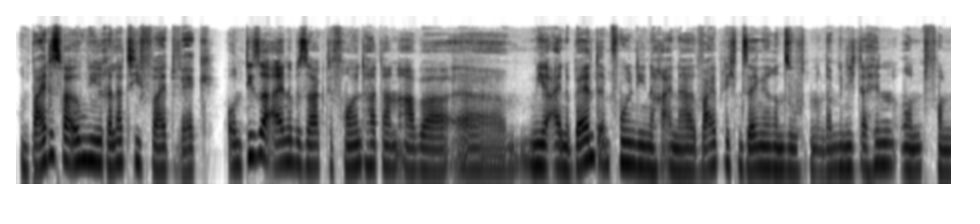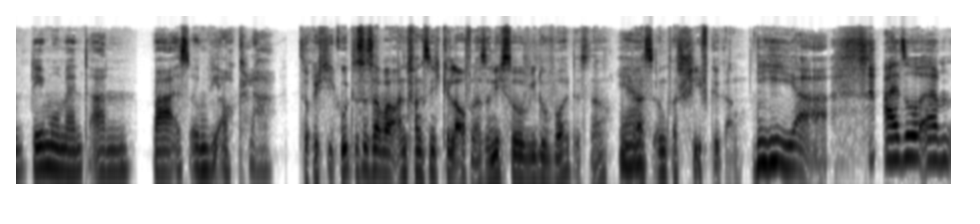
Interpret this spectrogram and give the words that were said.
Und beides war irgendwie relativ weit weg. Und dieser eine besagte Freund hat dann aber äh, mir eine Band empfohlen, die nach einer weiblichen Sängerin suchten. Und dann bin ich dahin und von dem Moment an war es irgendwie auch klar. So richtig gut ist es aber anfangs nicht gelaufen, also nicht so, wie du wolltest, ne? Ja. Da ist irgendwas schief gegangen. Ja, also ähm,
